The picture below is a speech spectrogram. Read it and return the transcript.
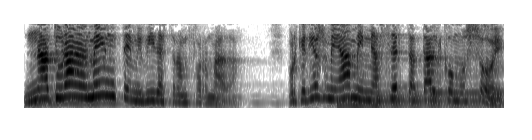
Naturalmente mi vida es transformada. Porque Dios me ama y me acepta tal como soy.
